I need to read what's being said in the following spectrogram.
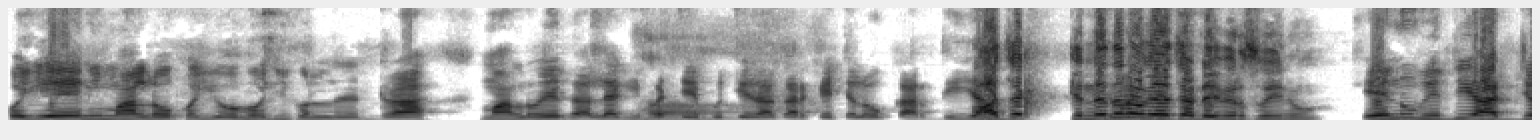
ਕੋਈ ਇਹ ਨਹੀਂ ਮੰਨ ਲਓ ਕੋਈ ਉਹੋ ਜੀ ਕੋਈ ਡਰਾ ਮੰਨ ਲਓ ਇਹ ਗੱਲ ਹੈਗੀ ਬੱਚੇ। ਬੁੱਚੇ ਦਾ ਕਰਕੇ ਚਲੋ ਕਰਦੀ ਆ। ਅੱਜ ਕਿੰਨੇ ਦਿਨ ਹੋ ਗਏ ਝੰਡੇ ਵੀਰ ਸੂਈ ਨੂੰ? ਇਹਨੂੰ ਵੀਰ ਜੀ ਅੱਜ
